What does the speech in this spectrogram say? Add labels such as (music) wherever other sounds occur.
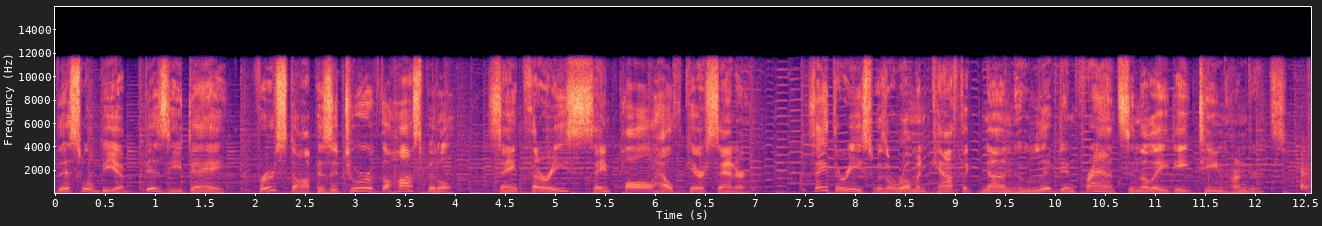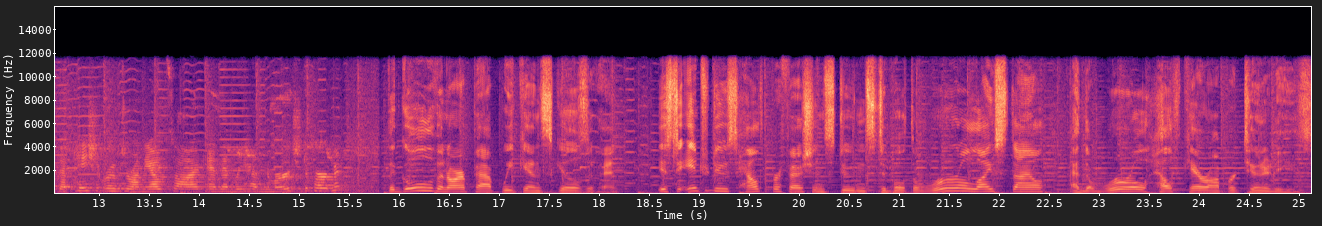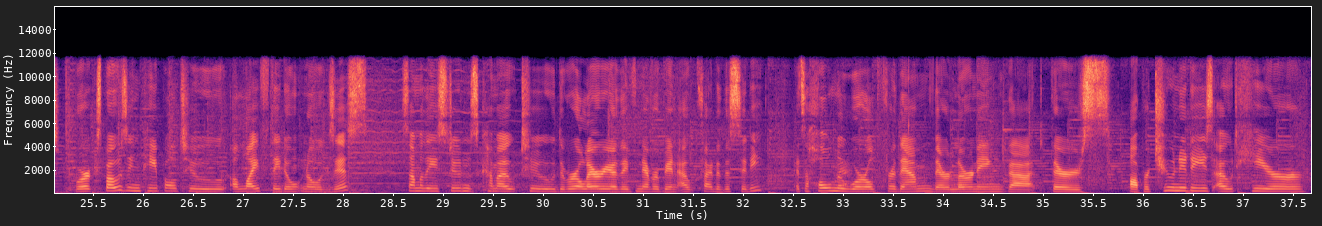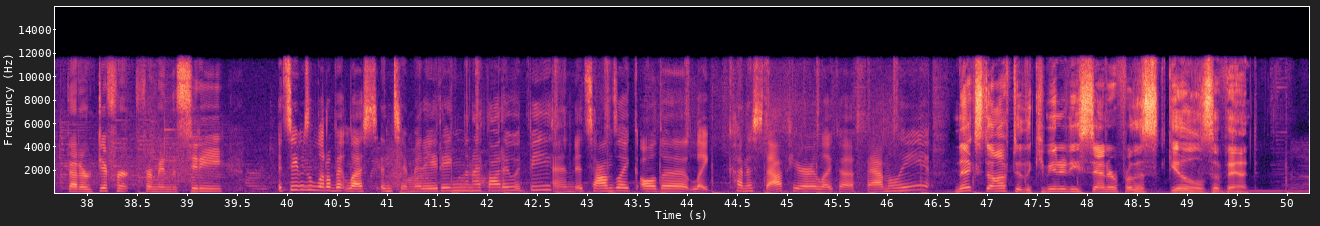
This will be a busy day. First stop is a tour of the hospital, St. Therese St. Paul Healthcare Center. St. Therese was a Roman Catholic nun who lived in France in the late 1800s. The patient rooms are on the outside, and then we had an emerge department. The goal of an RPAP weekend skills event is to introduce health profession students to both the rural lifestyle and the rural healthcare opportunities. We're exposing people to a life they don't know exists. Some of these students come out to the rural area, they've never been outside of the city. It's a whole new world for them. They're learning that there's opportunities out here that are different from in the city. It seems a little bit less intimidating than I thought it would be. And it sounds like all the like kind of staff here are like a family. Next off to the community center for the skills event.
